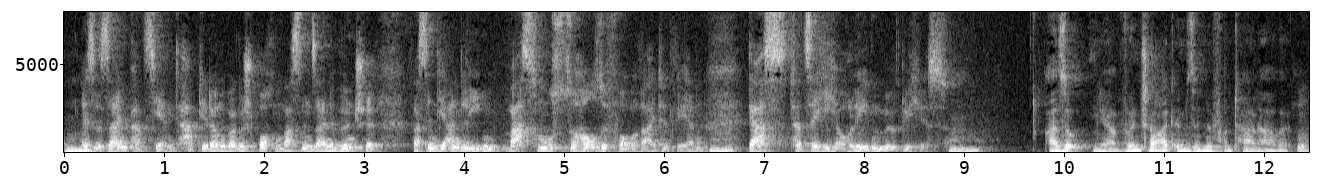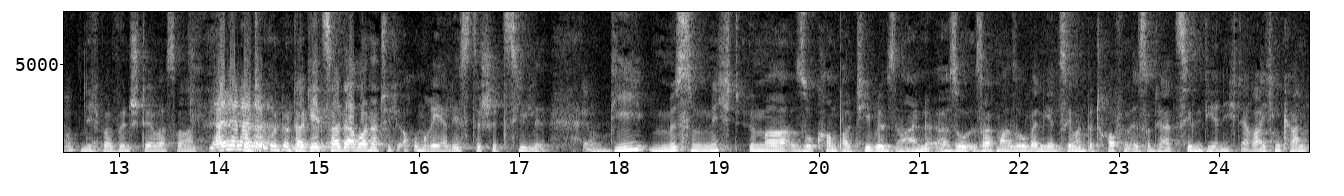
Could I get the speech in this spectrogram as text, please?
mhm. es ist sein Patient, habt ihr darüber gesprochen, was sind seine Wünsche, was sind die Anliegen, was muss zu Hause vorbereitet werden, mhm. dass tatsächlich auch Leben möglich ist. Mhm. Also ja, Wünsche halt im Sinne von Teilhabe. Mhm. Nicht bei Wünsch dir was, sondern. Nein, nein, nein. Und, nein, und, und da geht es halt aber natürlich auch um realistische Ziele. Genau. Die müssen nicht immer so kompatibel sein. Also sag mal so, wenn jetzt jemand betroffen ist und er hat Ziele, die er nicht erreichen kann.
